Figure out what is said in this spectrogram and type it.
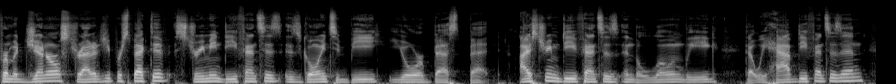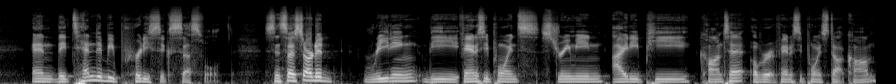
from a general strategy perspective, streaming defenses is going to be your best bet. I stream defenses in the lone league that we have defenses in, and they tend to be pretty successful. Since I started reading the Fantasy Points streaming IDP content over at fantasypoints.com,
